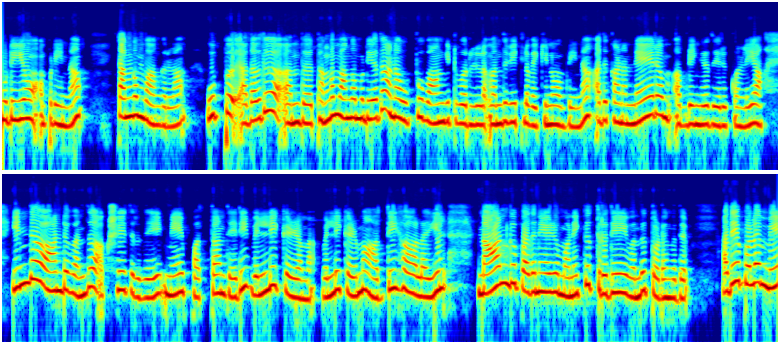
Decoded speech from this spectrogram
முடியும் அப்படின்னா தங்கம் வாங்கலாம். உப்பு அதாவது அந்த தங்கம் வாங்க முடியாது ஆனால் உப்பு வாங்கிட்டு வரல வந்து வீட்டில் வைக்கணும் அப்படின்னா அதுக்கான நேரம் அப்படிங்கிறது இருக்கும் இல்லையா? இந்த ஆண்டு வந்து அக்ஷய திருதியை மே பத்தாம் தேதி வெள்ளிக்கிழமை வெள்ளிக்கிழமை அதிகாலையில் நான்கு பதினேழு மணிக்கு திருதியை வந்து தொடங்குது. அதே போல் மே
